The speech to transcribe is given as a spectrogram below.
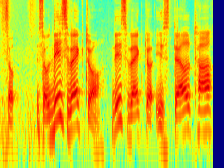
So, so this vector, this vector is delta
